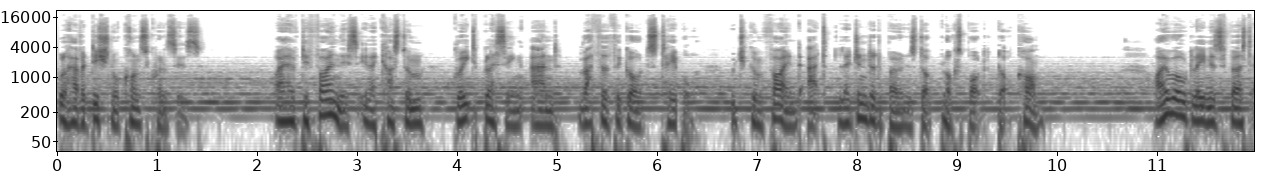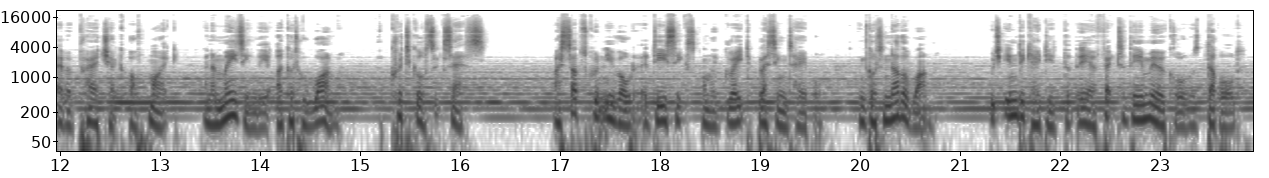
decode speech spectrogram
will have additional consequences. I have defined this in a custom Great Blessing and Wrath of the Gods table, which you can find at legendofthebones.blogspot.com. I rolled Lena's first ever prayer check off mic, and amazingly, I got a 1, a critical success. I subsequently rolled a d6 on the Great Blessing table and got another 1, which indicated that the effect of the miracle was doubled.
